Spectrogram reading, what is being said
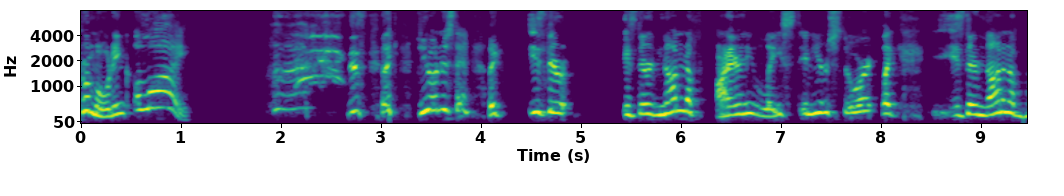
promoting a lie. this, like, do you understand? Like, is there is there not enough irony laced in here, Stuart? Like, is there not enough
